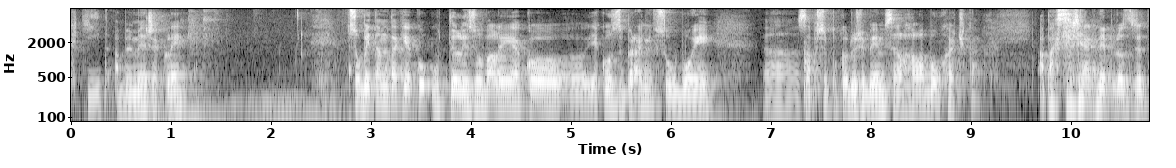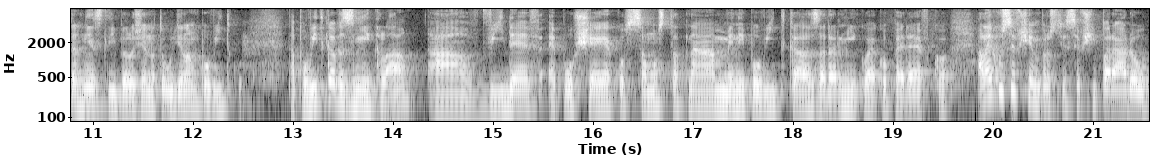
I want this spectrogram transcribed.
chtít, aby mi řekli, co by tam tak jako utilizovali jako, eh, jako zbraň v souboji za předpokladu, že by jim selhala bouchačka. A pak jsem nějak neprozřetelně slíbil, že na to udělám povídku. Ta povídka vznikla a vyjde v Epoše jako samostatná mini povídka zadarmíko jako pdf ale jako se vším prostě, se vší parádou,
